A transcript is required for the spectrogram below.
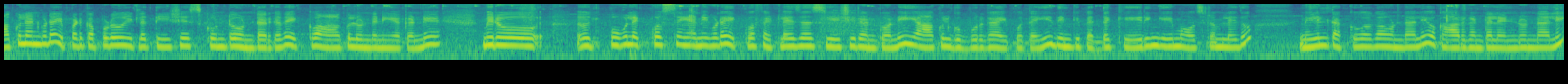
ఆకులను కూడా ఎప్పటికప్పుడు ఇట్లా తీసేసుకుంటూ ఉంటారు కదా ఎక్కువ ఆకులు ఉండనియకండి. మీరు పువ్వులు ఎక్కువ వస్తాయని కూడా ఎక్కువ ఫెర్టిలైజర్స్ చేసిరు అనుకోండి ఈ ఆకులు గుబ్బురుగా అయిపోతాయి. దీనికి పెద్ద కేరింగ్ ఏం అవసరం లేదు. నీళ్ళు తక్కువగా ఉండాలి ఒక ఆరు గంటల ఎండ ఉండాలి.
